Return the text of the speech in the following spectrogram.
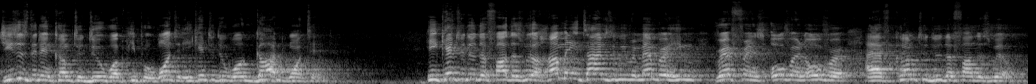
Jesus didn't come to do what people wanted, he came to do what God wanted. He came to do the Father's will. How many times do we remember him reference over and over, I have come to do the Father's will?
